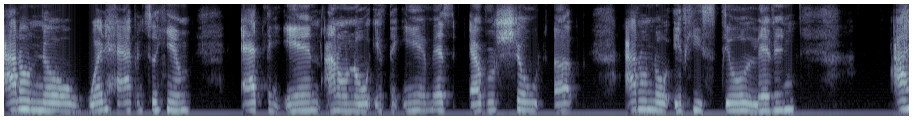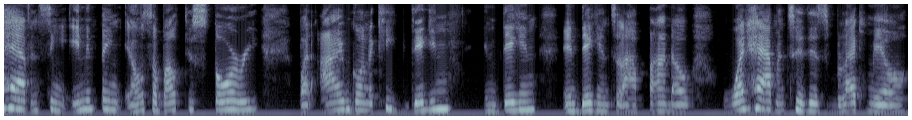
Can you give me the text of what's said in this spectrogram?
I don't know what happened to him at the end. I don't know if the EMS ever showed up. I don't know if he's still living. I haven't seen anything else about this story, but I'm going to keep digging and digging and digging till I find out what happened to this black male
